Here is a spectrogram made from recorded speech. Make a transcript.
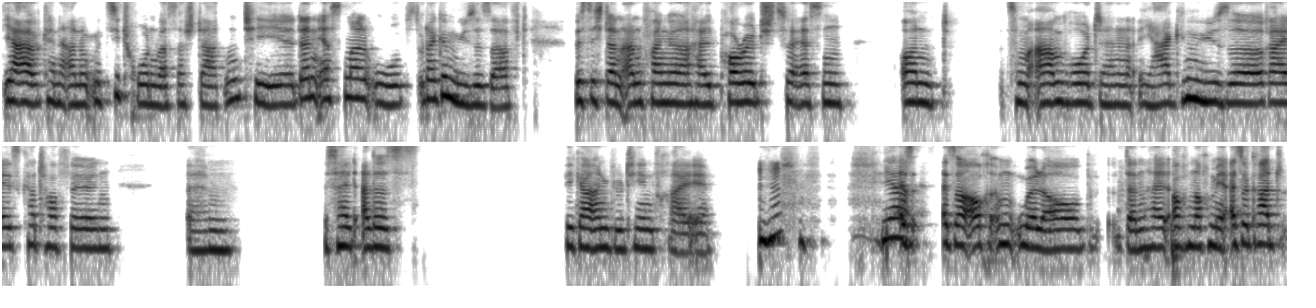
ja, keine Ahnung, mit Zitronenwasser starten, Tee, dann erstmal Obst oder Gemüsesaft, bis ich dann anfange, halt Porridge zu essen und zum Abendbrot dann, ja, Gemüse, Reis, Kartoffeln, ähm, ist halt alles vegan, glutenfrei. Mhm. Ja. Also, also, auch im Urlaub, dann halt auch noch mehr. Also gerade,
